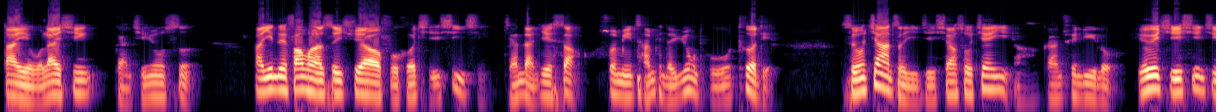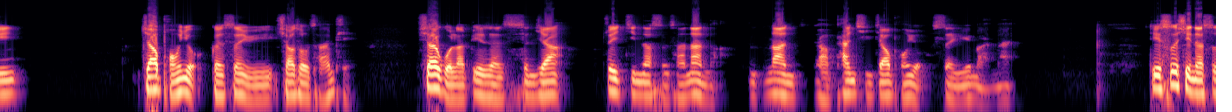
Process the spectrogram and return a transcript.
大有耐心，感情用事。那应对方法是需要符合其性情，简短介绍，说明产品的用途特点、使用价值以及销售建议啊，干脆利落。由于其性情交朋友更胜于销售产品，效果呢必然增加。最近呢死缠烂打，烂啊攀亲交朋友胜于买卖。第四型呢是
